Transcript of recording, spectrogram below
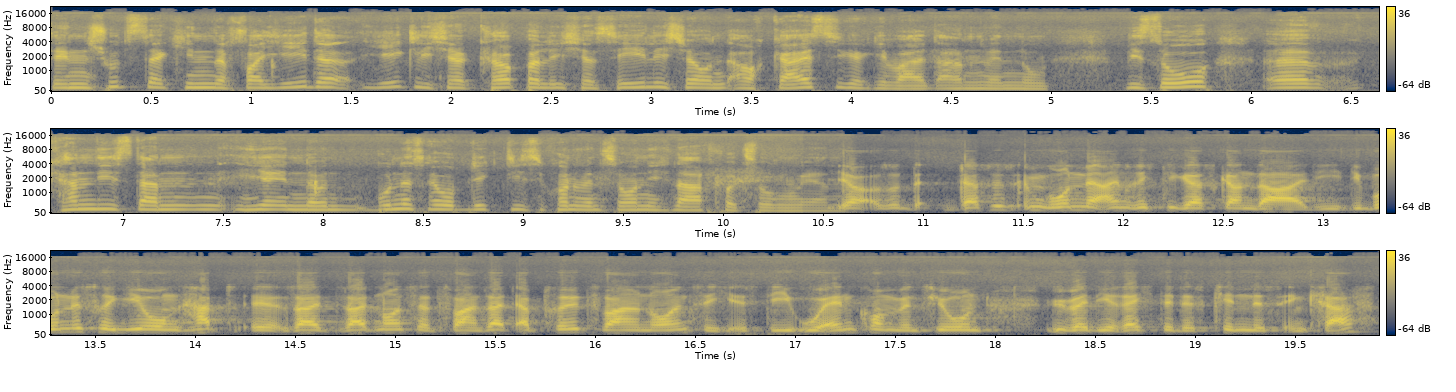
den Schutz der Kinder vor jeder jeglicher körperlicher, seelischer und auch geistiger Gewaltanwendung. Wieso äh, kann dies dann hier in der Bundesrepublik diese Konvention nicht nachvollzogen werden? Ja, also das ist im Grunde ein richtiger Skandal. Die, die Bundesregierung hat äh, seit, seit, 1992, seit April 92 ist die UN-Konvention über die Rechte des Kindes in Kraft.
